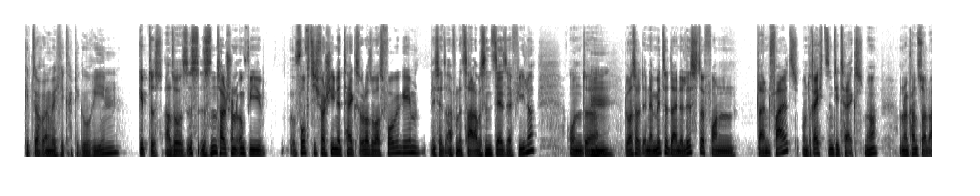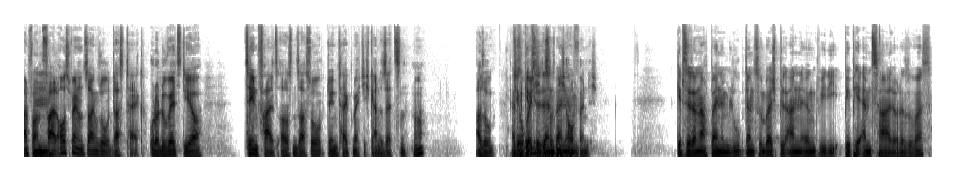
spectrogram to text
Gibt es auch irgendwelche Kategorien? Gibt es. Also es, ist, es sind halt schon irgendwie 50 verschiedene Tags oder sowas vorgegeben. Ist jetzt einfach eine Zahl, aber es sind sehr, sehr viele. Und äh, mhm. du hast halt in der Mitte deine Liste von deinen Files und rechts sind die Tags. Ne? Und dann kannst du halt einfach mhm. einen File auswählen und sagen, so, das Tag. Oder du wählst dir zehn Files aus und sagst, so, den Tag möchte ich gerne setzen. Ne? Also, also theoretisch ist das nicht aufwendig. Gibst du dann auch bei einem Loop dann zum Beispiel an irgendwie die BPM-Zahl oder sowas?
